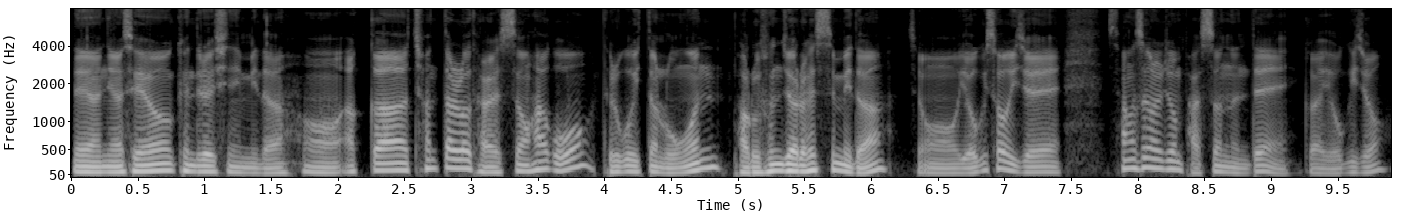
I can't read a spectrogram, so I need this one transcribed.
네, 안녕하세요. 캔들의 신입니다. 어, 아까 1000달러 달성하고 들고 있던 롱은 바로 손절을 했습니다. 어, 여기서 이제 상승을 좀 봤었는데, 그러니까 여기죠.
